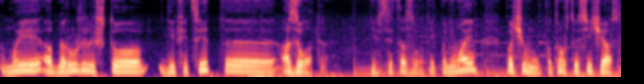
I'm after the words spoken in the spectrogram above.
Мы обнаружили, что дефицит э, азота. дефицит азота. И понимаем почему. Потому что сейчас,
